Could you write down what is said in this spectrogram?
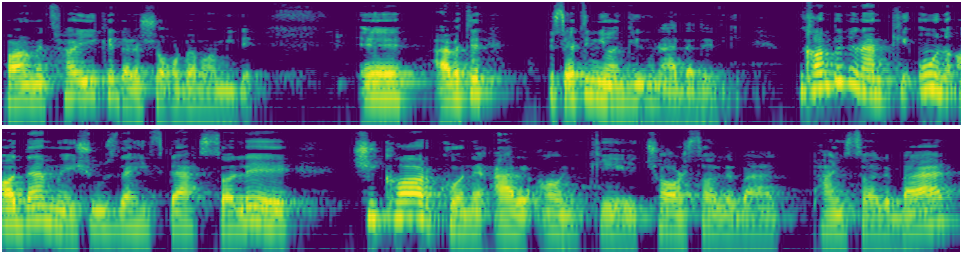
پارامترهایی که داره شغل به ما میده. البته به صورت میانگین اون عدده دیگه. می‌خوام بدونم که اون آدم 16 17 ساله چی کار کنه الان که 4 سال بعد 5 سال بعد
